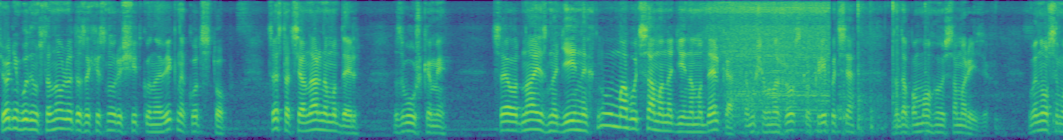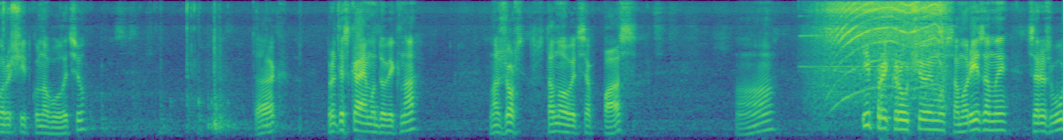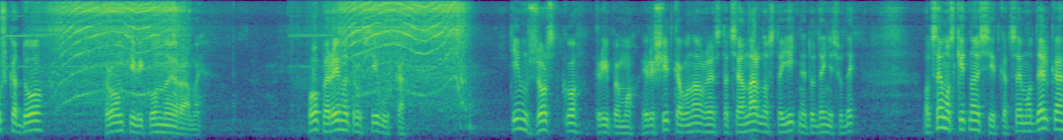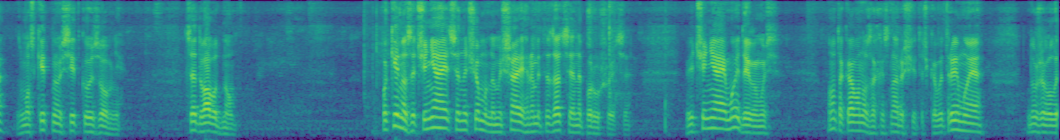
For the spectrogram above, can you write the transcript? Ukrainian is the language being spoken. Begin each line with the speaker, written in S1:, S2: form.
S1: Сьогодні будемо встановлювати захисну решітку на вікна код Стоп. Це стаціонарна модель з вушками. Це одна із надійних, ну, мабуть, сама надійна моделька, тому що вона жорстко кріпиться за допомогою саморізів. Виносимо решітку на вулицю. Так. Притискаємо до вікна. Вона жорстко становиться в паз. О. І прикручуємо саморізами через вушка до кромки віконної рами. По периметру всі вушка. Тим жорстко кріпимо. І решітка вона вже стаціонарно стоїть не туди, ні сюди. Оце москітна сітка. Це моделька з москітною сіткою зовні. Це два в одному. Спокійно зачиняється, нічому не мішає, герметизація не порушується. Відчиняємо і дивимось. Ось така воно захисна решіточка. Витримує дуже велику.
